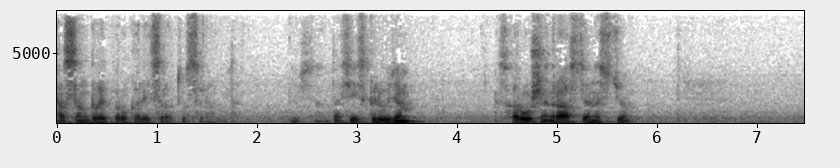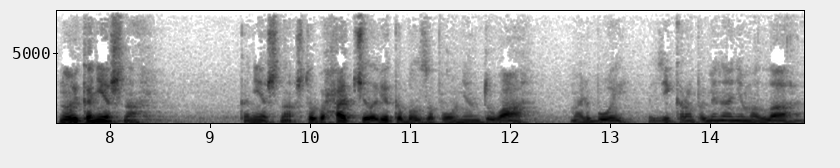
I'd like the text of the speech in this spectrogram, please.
хасан, говорит пророк алейсалату То есть относись к людям с хорошей нравственностью. Ну и, конечно, конечно, чтобы хадж человека был заполнен дуа, мольбой, зикром, поминанием Аллаха,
